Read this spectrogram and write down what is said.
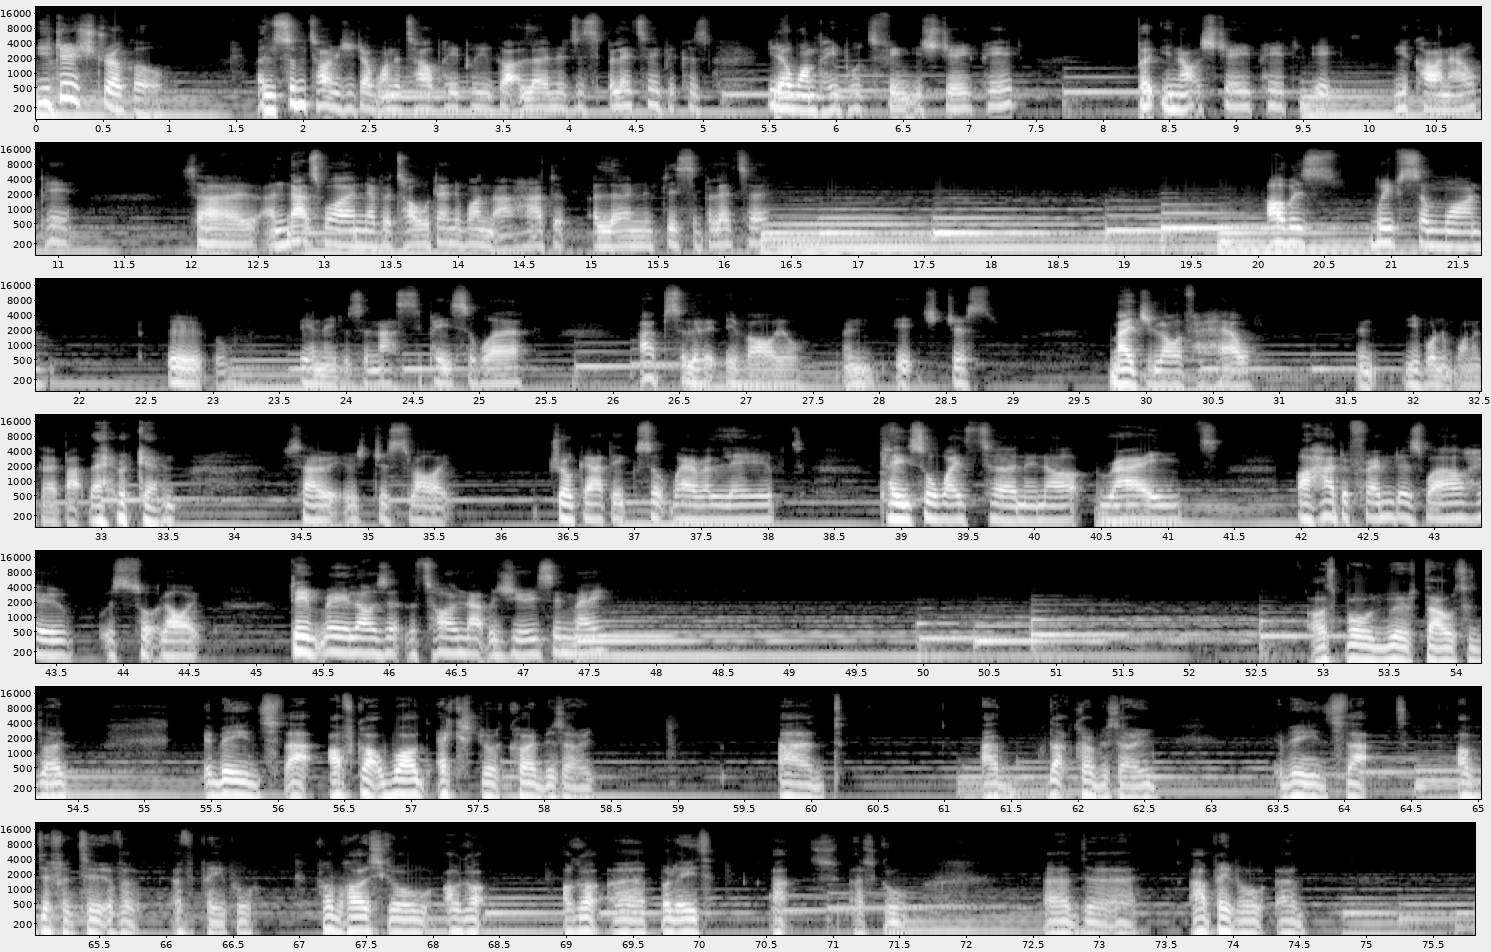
You do struggle, and sometimes you don't want to tell people you've got a learning disability because you don't want people to think you're stupid. But you're not stupid, it, you can't help it. So, and that's why I never told anyone that I had a, a learning disability. I was with someone who, and it was a nasty piece of work, absolutely vile, and it's just made your life a hell, and you wouldn't want to go back there again. So it was just like drug addicts up where I lived, police always turning up, raids. I had a friend as well who was sort of like, didn't realise at the time that was using me. I was born with Down syndrome. It means that I've got one extra chromosome and and that chromosome means that I'm different to other other people. From high school, I got I got uh, bullied at, at school, and uh, had people um,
